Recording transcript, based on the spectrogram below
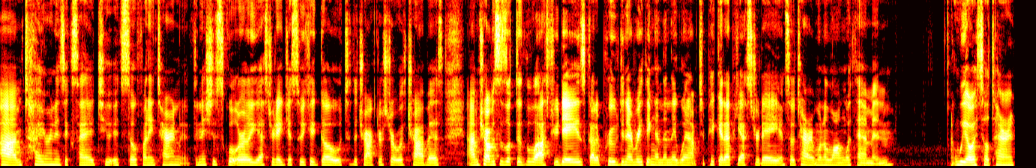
um, Tyron is excited too. It's so funny. Tyron finished his school early yesterday just so he could go to the tractor store with Travis. Um, Travis has looked at the last few days, got approved and everything, and then they went up to pick it up yesterday. And so Tyron went along with him and we always tell Tyron,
